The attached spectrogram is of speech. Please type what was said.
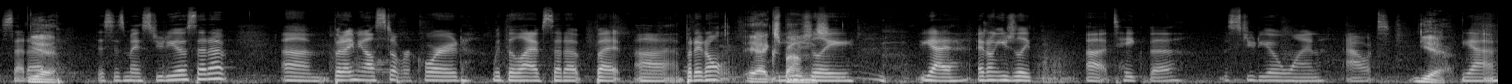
setup. Yeah. This is my studio setup. Um, but I mean, I'll still record with the live setup, but uh, but I don't Yeah, usually. Yeah, I don't usually uh, take the the studio one out. Yeah. Yeah.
